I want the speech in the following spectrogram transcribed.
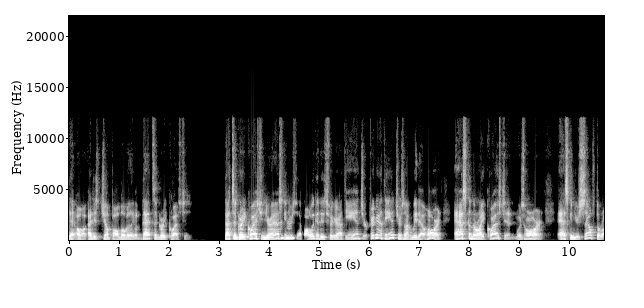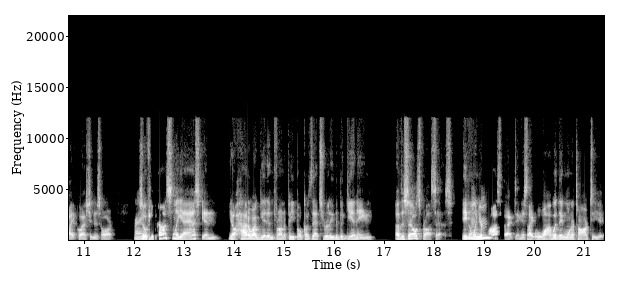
I, I just jump all over. They go, "That's a great question. That's a great question you're asking Mhm. yourself. All we got to do is figure out the answer. Figuring out the answer is not going to be that hard. Asking the right question was hard. Asking yourself the right question is hard. Right. So if you're constantly asking, you know, how do I get in front of people? Because that's really the beginning of the sales process. Even when you're Mhm. prospecting, it's like, well, why would they want to talk to you?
